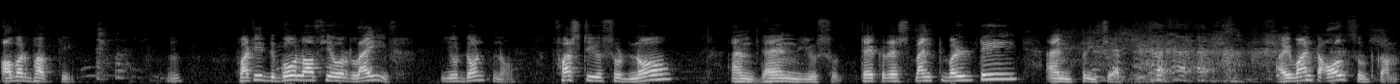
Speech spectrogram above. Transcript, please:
our bhakti. Hmm? What is the goal of your life? You don't know. First you should know and then you should take responsibility and preach. I want all should come.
